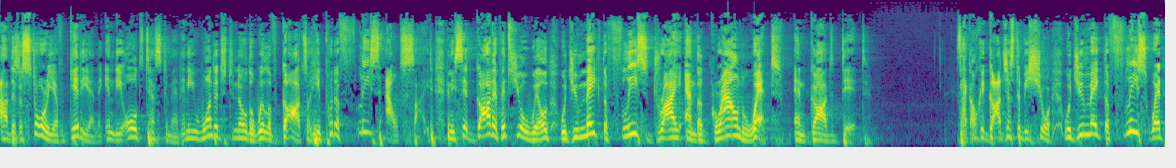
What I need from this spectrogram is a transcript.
Uh, there's a story of Gideon in the Old Testament, and he wanted to know the will of God. So he put a fleece outside, and he said, God, if it's your will, would you make the fleece dry and the ground wet? And God did. It's like, okay, God, just to be sure, would you make the fleece wet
